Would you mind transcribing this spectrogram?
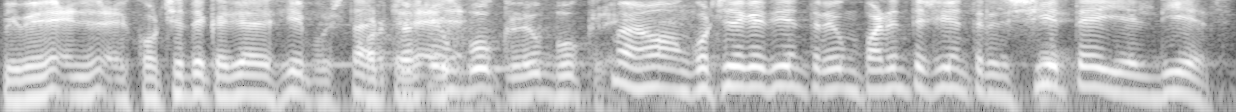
vive en el corchete quería decir, pues está... Corchete, entre- un bucle, un bucle. Bueno, un corchete que tiene entre un paréntesis entre el 7 y el 10,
